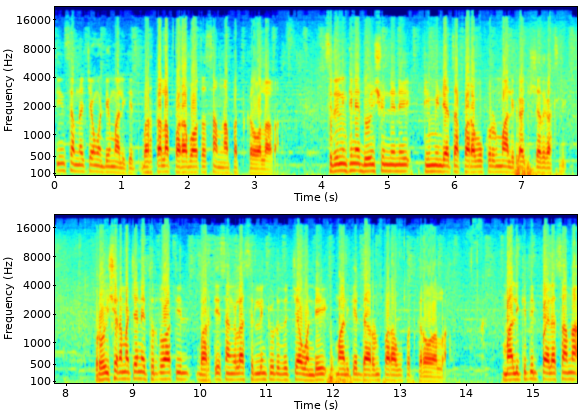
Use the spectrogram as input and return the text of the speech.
तीन सामन्याच्या वनडे मालिकेत भारताला पराभवाचा सामना पत्करावा लागला. श्रीलंकेने दोन शून्यने टीम इंडियाचा पराभव करून मालिका खिशात घातली. रोहित शर्माच्या नेतृत्वातील भारतीय संघाला श्रीलंकेविरुद्धच्या वनडे मालिकेत दारुण पराभव पत्करावा लागला. मालिकेतील पहिला सामना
